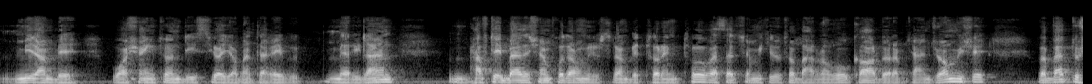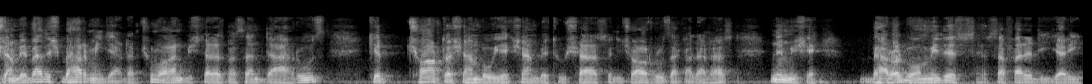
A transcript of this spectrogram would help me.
میرم به واشنگتن دی سی یا منطقه مریلند. هفته بعدش هم خودم میرسونم به تورنتو. وسطش هم یکی دو تا برنامه و کار دارم که انجام میشه. و بعد دوشنبه بعدش برمیگردم چون واقعا بیشتر از مثلا ده روز که چهار تا شنبه و یک شنبه توش هست یعنی چهار روز اقلا هست نمیشه. به هر حال به امید سفر دیگری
